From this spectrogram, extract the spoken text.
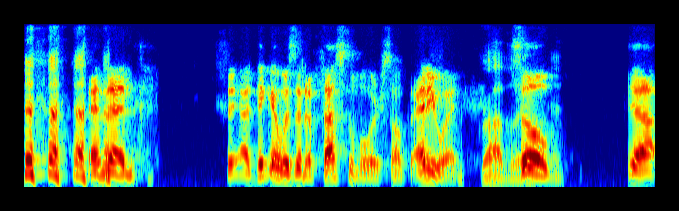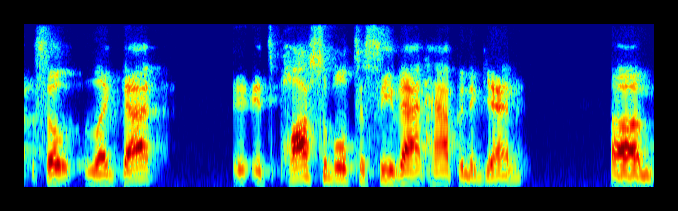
and then I think I was at a festival or something. Anyway, Probably. so yeah. yeah, so like that, it's possible to see that happen again um,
